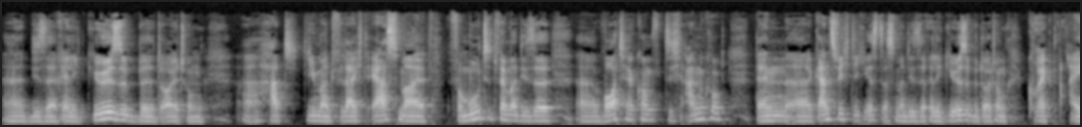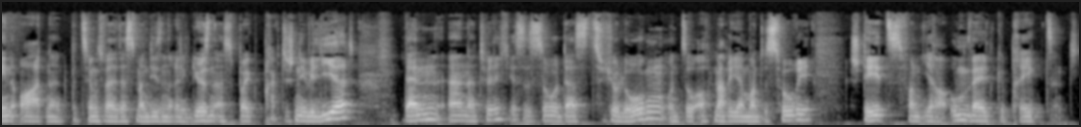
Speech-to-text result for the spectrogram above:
äh, diese religiöse Bedeutung äh, hat, die man vielleicht erstmal vermutet, wenn man diese äh, Wortherkunft sich anguckt. Denn äh, ganz wichtig ist, dass man diese religiöse Bedeutung korrekt einordnet, beziehungsweise dass man diesen religiösen Aspekt praktisch nivelliert. Denn äh, natürlich ist es so, dass Psychologen und so auch Maria Montessori stets von ihrer Umwelt geprägt sind.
